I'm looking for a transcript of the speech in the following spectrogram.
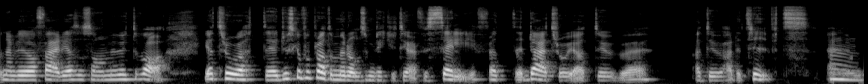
när vi var färdiga så sa hon, men vet du vad? Jag tror att eh, du ska få prata med dem som rekryterar för sälj. För att där tror jag att du, eh, att du hade trivts. Mm. Um,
